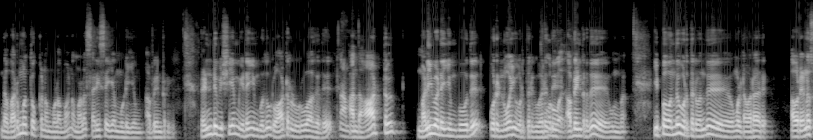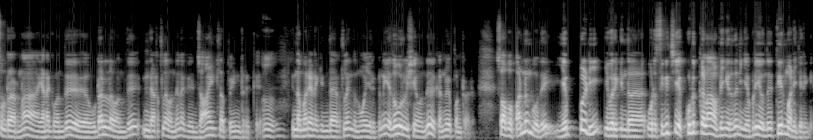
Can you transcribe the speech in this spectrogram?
இந்த வர்ம தொக்கணம் மூலமாக நம்மளால் சரி செய்ய முடியும் அப்படின்றீங்க ரெண்டு விஷயம் இணையும் போது ஒரு ஆற்றல் உருவாகுது. அந்த ஆற்றல் மலிவடையும் போது ஒரு நோய் ஒருத்தருக்கு வருது. அப்படின்றது உண்மை. இப்போ வந்து ஒருத்தர் வந்து உங்கள்கிட்ட வராரு. அவர் என்ன சொல்றாருன்னா எனக்கு வந்து உடல்ல வந்து இந்த இடத்துல வந்து எனக்கு ஜாயிண்ட்ல பெயின் இருக்கு. ம். இந்த மாதிரி எனக்கு இந்த இடத்துல இந்த நோய் இருக்குன்னு ஏதோ ஒரு விஷயம் வந்து கன்வே பண்றாரு. ஸோ அப்போ பண்ணும்போது எப்படி இவருக்கு இந்த ஒரு சிகிச்சையை கொடுக்கலாம் அப்படிங்கிறத நீங்க எப்படி வந்து தீர்மானிக்கிறீங்க.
